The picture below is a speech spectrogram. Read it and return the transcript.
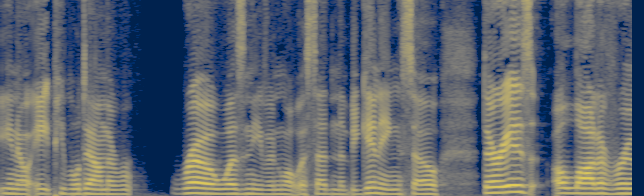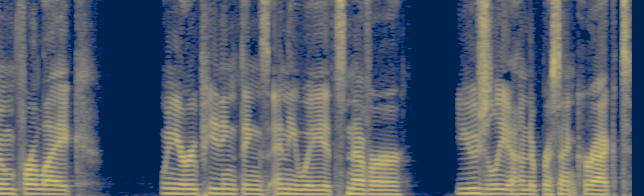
you know, eight people down the r- row wasn't even what was said in the beginning. So there is a lot of room for like when you're repeating things anyway, it's never usually 100% correct.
